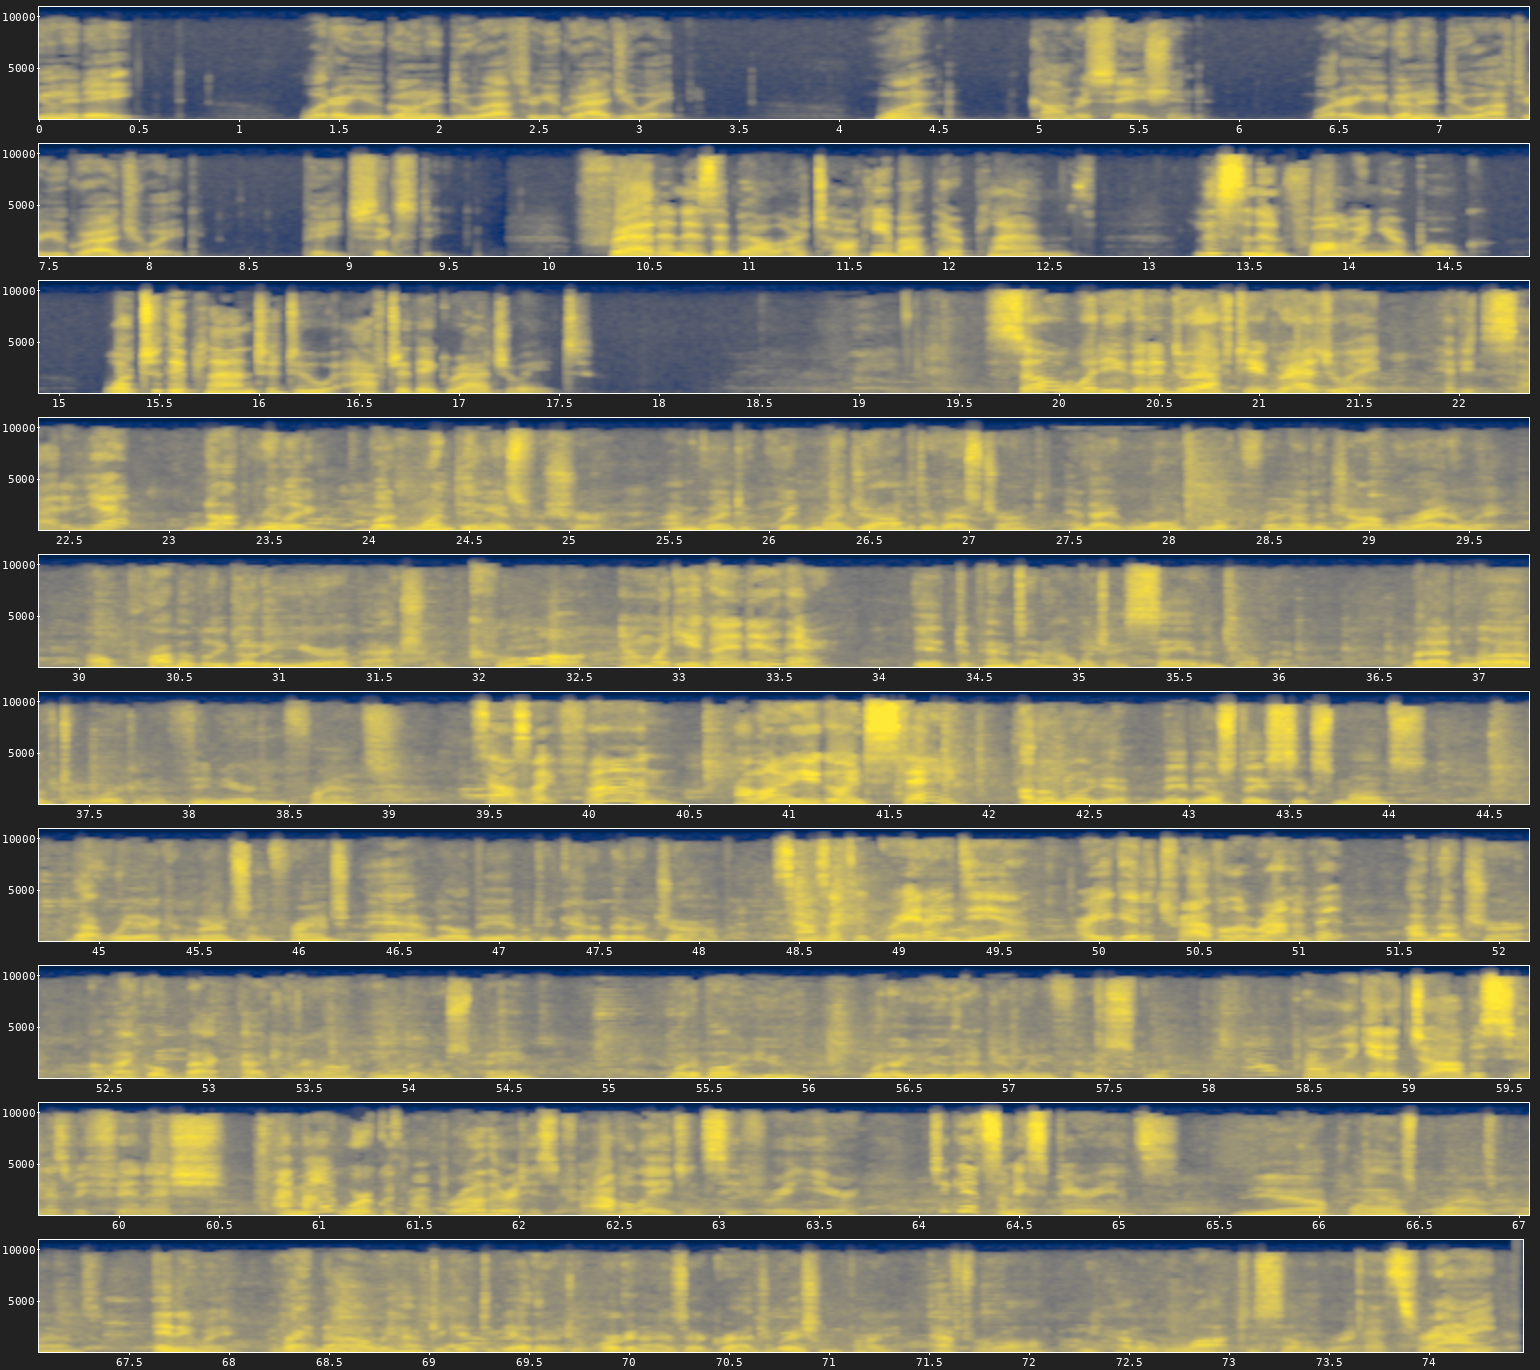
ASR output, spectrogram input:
Unit 8. What are you going to do after you graduate? 1. Conversation. What are you going to do after you graduate? Page 60. Fred and Isabel are talking about their plans. Listen and follow in your book. What do they plan to do after they graduate? So, what are you going to do after you graduate? Have you decided yet? Not really, but one thing is for sure. I'm going to quit my job at the restaurant and I won't look for another job right away. I'll probably go to Europe, actually. Cool. And what are you going to do there? It depends on how much I save until then. But I'd love to work in a vineyard in France. Sounds like fun. How long are you going to stay? I don't know yet. Maybe I'll stay six months. That way I can learn some French and I'll be able to get a better job. Sounds like a great idea. Are you going to travel around a bit? I'm not sure. I might go backpacking around England or Spain. What about you? What are you going to do when you finish school? Probably get a job as soon as we finish. I might work with my brother at his travel agency for a year to get some experience. Yeah, plans, plans, plans. Anyway, right now we have to get together to organize our graduation party. After all, we have a lot to celebrate. That's right.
